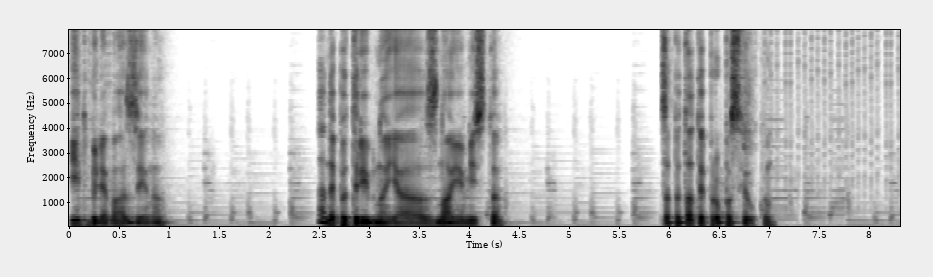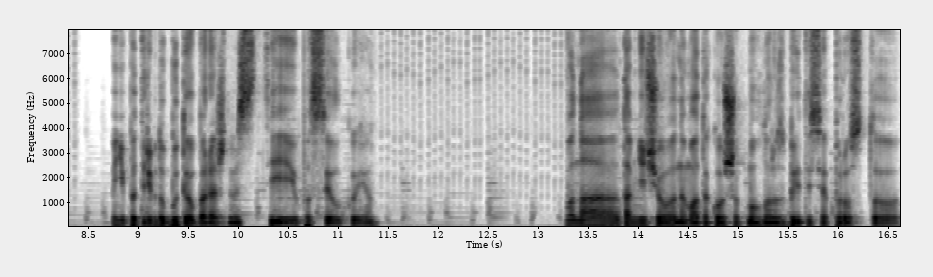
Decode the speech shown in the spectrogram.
Кіт біля магазину. А не потрібно, я знаю місто. Запитати про посилку. Мені потрібно бути обережним з цією посилкою. Вона там нічого нема такого, щоб могло розбитися, просто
